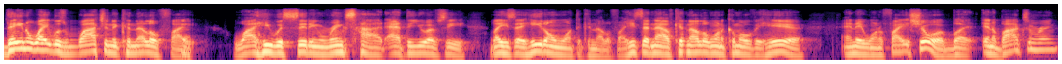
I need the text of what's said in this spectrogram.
Dana White was watching the Canelo fight yeah. while he was sitting ringside at the UFC. Like he said, he don't want the Canelo fight. He said, now if Canelo want to come over here and they want to fight, sure, but in a boxing ring,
